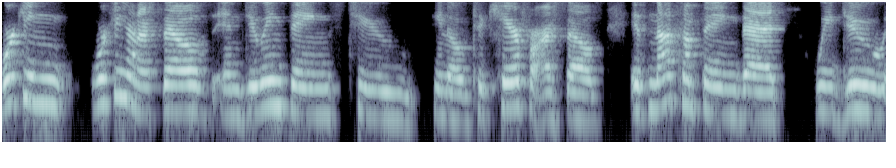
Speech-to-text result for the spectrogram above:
Working working on ourselves and doing things to you know to care for ourselves is not something that we do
